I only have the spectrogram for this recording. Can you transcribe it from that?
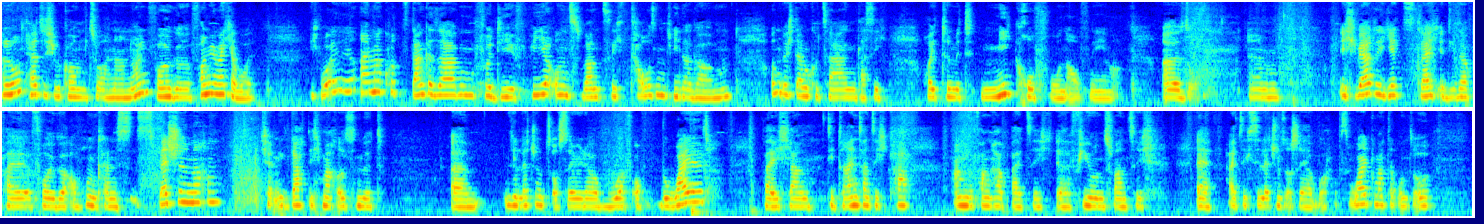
Hallo und herzlich willkommen zu einer neuen Folge von mir Mechaboy. Ich wollte einmal kurz Danke sagen für die 24.000 Wiedergaben und möchte einmal kurz sagen, dass ich heute mit Mikrofon aufnehme. Also, ähm, ich werde jetzt gleich in dieser Folge auch ein kleines Special machen. Ich habe mir gedacht, ich mache es mit ähm, The Legends of Zelda Breath of the Wild, weil ich ja die 23k angefangen habe, als ich äh, 24, äh, als ich The Legends of Zelda Breath of the Wild gemacht habe und so.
